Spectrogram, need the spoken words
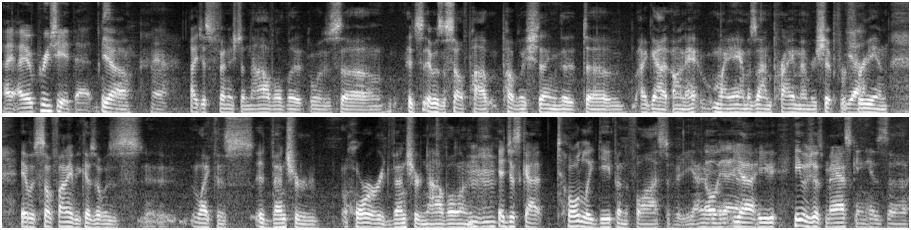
I, I appreciate that. So, yeah. yeah. I just finished a novel that was uh, it's it was a self published thing that uh, I got on a- my Amazon Prime membership for Yeah. free, and it was so funny because it was uh, like this adventure horror adventure novel, and it just got totally deep into philosophy. I Mm-hmm. Oh, yeah. yeah. He he was just masking his uh,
